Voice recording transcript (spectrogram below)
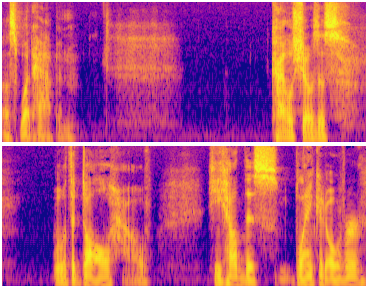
us what happened. Kyle shows us with a doll how he held this blanket over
